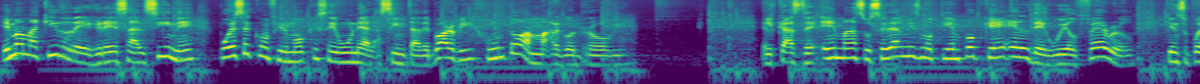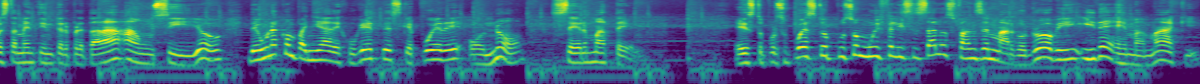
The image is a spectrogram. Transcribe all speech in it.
Emma Mackey regresa al cine, pues se confirmó que se une a la cinta de Barbie junto a Margot Robbie. El cast de Emma sucede al mismo tiempo que el de Will Ferrell, quien supuestamente interpretará a un CEO de una compañía de juguetes que puede o no ser Mattel. Esto por supuesto puso muy felices a los fans de Margot Robbie y de Emma Mackey,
